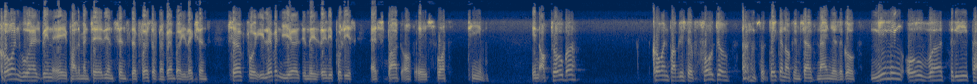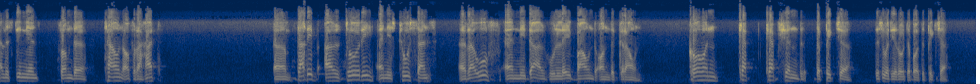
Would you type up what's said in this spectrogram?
Cohen, who has been a parliamentarian since the 1st of November elections, served for 11 years in the Israeli police as part of a SWAT team. In October, Cohen published a photo taken of himself nine years ago, kneeling over three Palestinians from the town of Rahat. Um, al Turi and his two sons, Rauf and Nidal, who lay bound on the ground. Cohen cap- captioned the picture. This is what he wrote about the picture.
